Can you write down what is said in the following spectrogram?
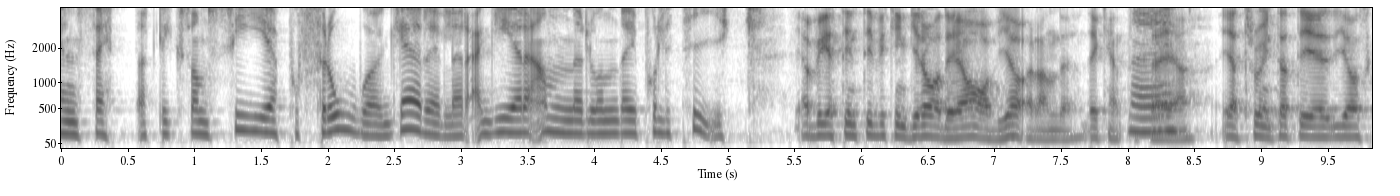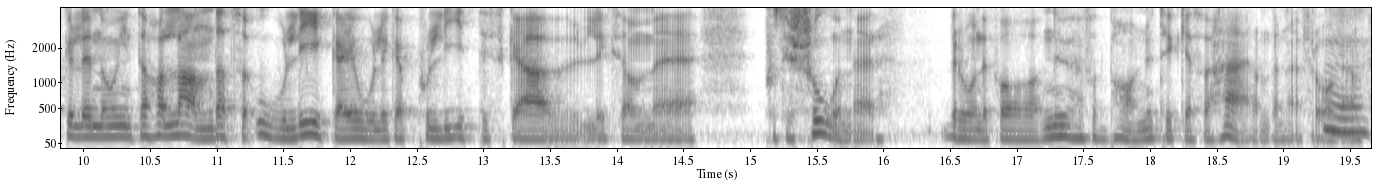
en sätt att liksom se på frågor eller agera annorlunda i politik? Jag vet inte i vilken grad det är avgörande, det kan jag inte Nej. säga. Jag tror inte att det, jag skulle nog inte ha landat så olika i olika politiska liksom, eh, positioner. Beroende på, nu har jag fått barn, nu tycker jag så här om den här frågan. Mm.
